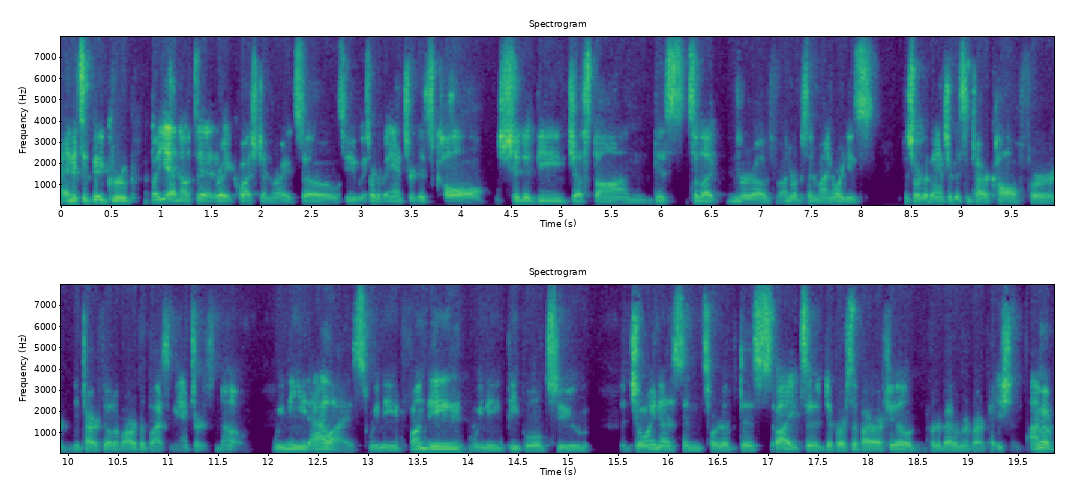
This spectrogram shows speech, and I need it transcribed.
and it's a big group. But yeah, no, it's a great question, right? So, to sort of answer this call, should it be just on this select number of underrepresented minorities? to sort of answer this entire call for the entire field of arthroplasty? The answer is no. We need allies. We need funding. We need people to join us in sort of this fight to diversify our field for the betterment of our patients. I'm a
